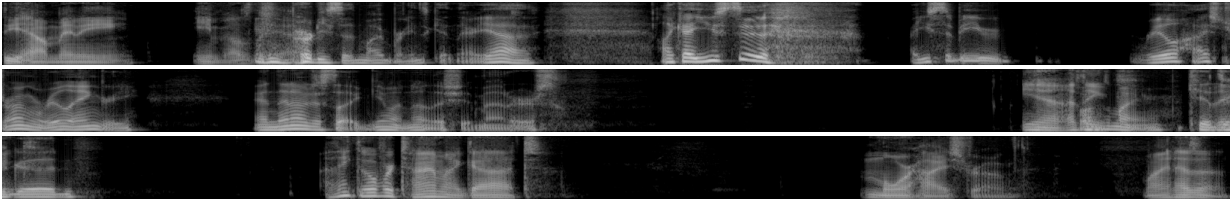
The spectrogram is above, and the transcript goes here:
see how many emails they. Birdie said my brain's getting there. Yeah. Like I used to I used to be real high strung, real angry. And then I'm just like, you know none of this shit matters. Yeah, I think my kids think- are good. I think over time I got more high strung. Mine hasn't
